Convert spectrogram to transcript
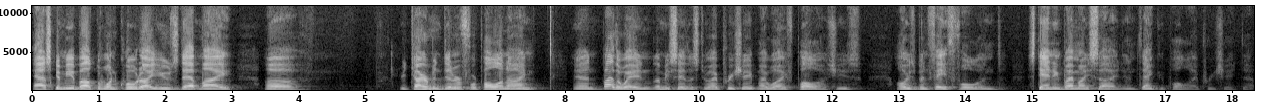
asking me about the one quote I used at my uh, retirement dinner for Paula and I. And by the way, let me say this too I appreciate my wife, Paula. She's always been faithful and standing by my side. And thank you, Paula. I appreciate that.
